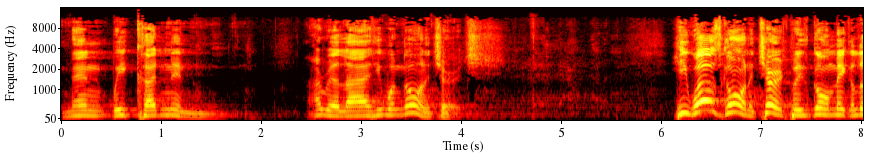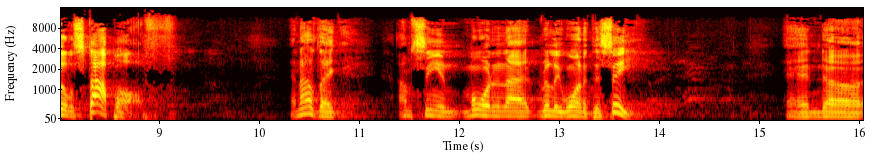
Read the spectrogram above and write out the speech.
And then we cutting and I realized he wasn't going to church. He was going to church, but he's going to make a little stop off. And I was like, I'm seeing more than I really wanted to see. And, uh,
